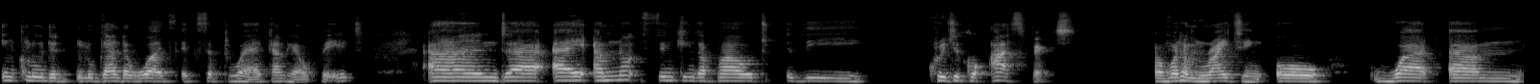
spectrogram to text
included Luganda words except where I can help it. And uh, I am not thinking about the critical aspects of what I'm writing or what um,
